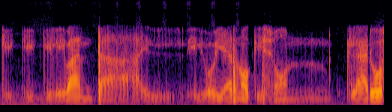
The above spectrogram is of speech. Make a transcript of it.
que, que, levanta el, el, gobierno que son claros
